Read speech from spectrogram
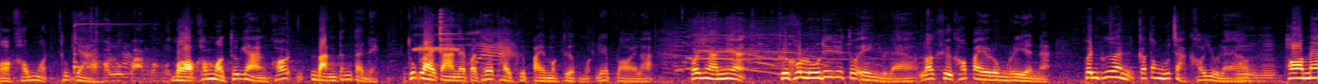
บอกเขาหมดทุกอย่าง พอเขารู้ความก็คงบอกเขาหมดทุกอย่างเขาดังตั้งแต่เด็ก ทุกรายการในประเทศไทยคือไปมาเกือบหมดเรียบร้อยแล้ว เพราะฉะนั้นเนี่ยคือเขารู้ได้ด้วยตัวเองอยู่แล้ว แล้วคือเขาไปโรงเรียนน่ะเพื่อนๆก็ต้องรู้จักเขาอยู่แล้ว พ่อแม่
